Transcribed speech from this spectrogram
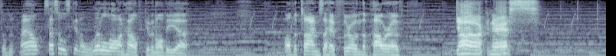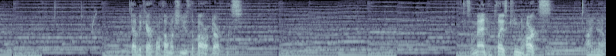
Still doing- well, Cecil's getting a little low on health, given all the, uh, all the times I have thrown the power of darkness! Gotta be careful how much you use the power of darkness. It's a man who plays Kingdom Hearts. I know.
